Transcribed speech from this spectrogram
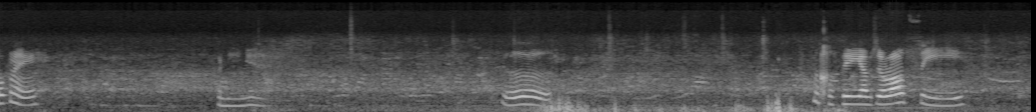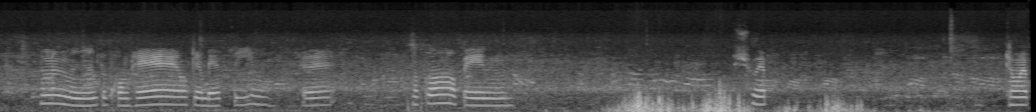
ล็อกไหนอันนี้เนี่ย เออ มันคือพยายามจะลอกสี ให้มันเหมือนกับของแท้เราเปลี่ยนแบบสีมันแท้แล้วก็เป็นชว บชวบ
